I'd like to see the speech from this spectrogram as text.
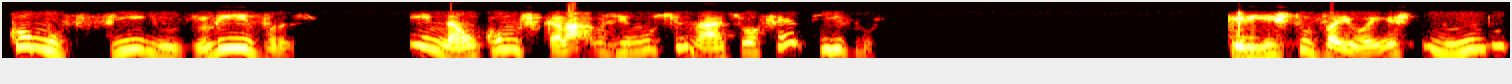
como filhos livres e não como escravos emocionais ou afetivos. Cristo veio a este mundo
